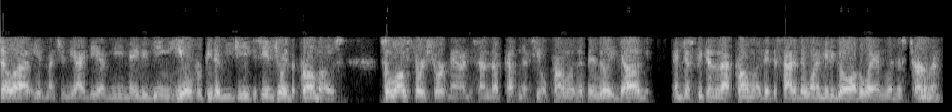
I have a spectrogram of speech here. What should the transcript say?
So uh, he had mentioned the idea of me maybe being heel for PWG because he enjoyed the promos. So long story short, man, I just ended up cutting this heel promo that they really dug. And just because of that promo, they decided they wanted me to go all the way and win this tournament.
